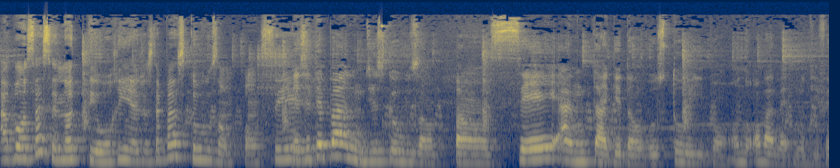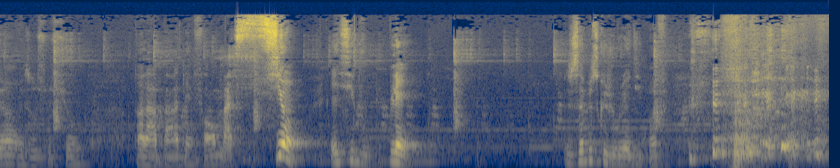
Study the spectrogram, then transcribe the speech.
Ah bon, ça c'est notre théorie, hein. je sais pas ce que vous en pensez. N'hésitez pas à nous dire ce que vous en pensez, à nous taguer dans vos stories. Bon, on, on va mettre nos différents réseaux sociaux dans la barre d'informations. Et s'il vous plaît, je sais plus ce que je voulais dire. bref.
